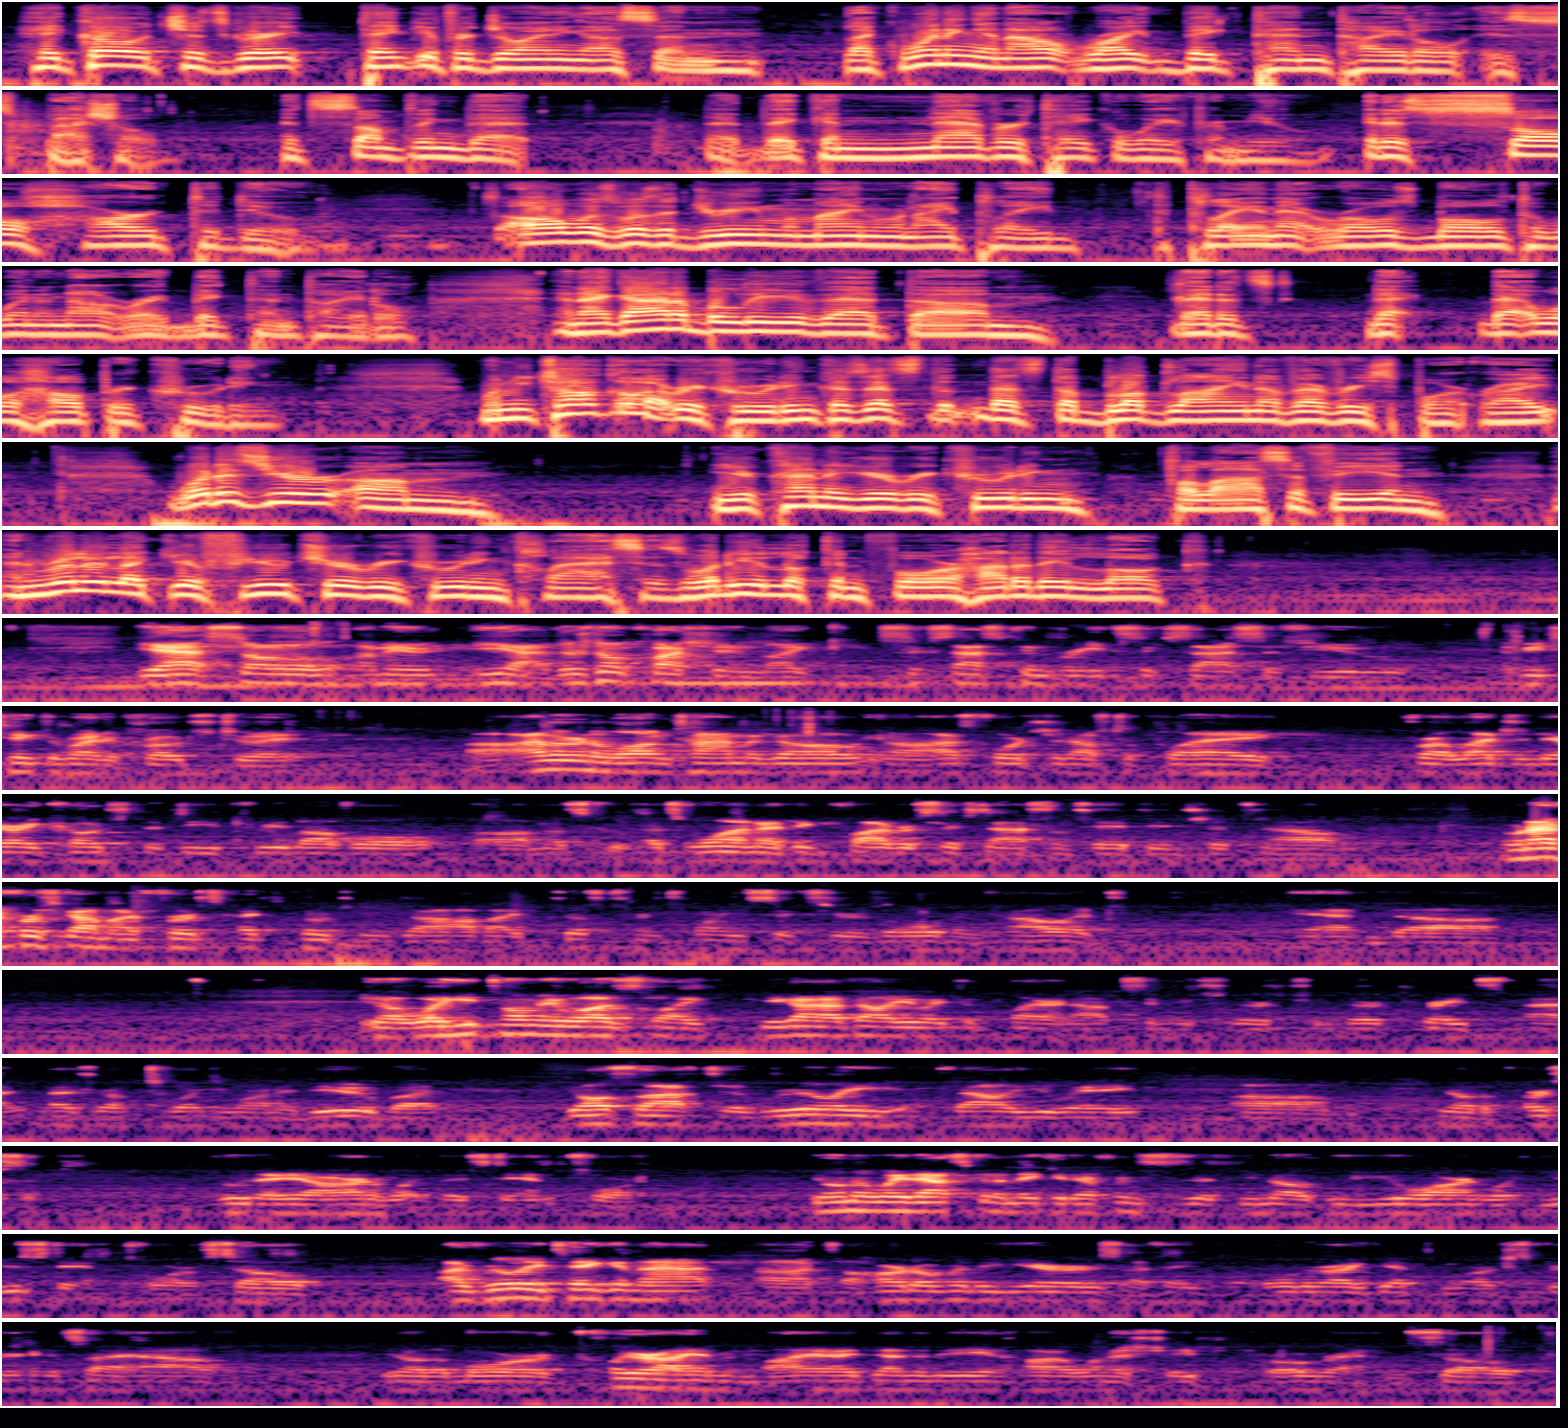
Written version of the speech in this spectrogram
Hey, coach, it's great. Thank you for joining us. And like winning an outright Big Ten title is special. It's something that that they can never take away from you. It is so hard to do. It always was a dream of mine when I played to play in that Rose Bowl to win an outright Big Ten title, and I gotta believe that um, that it's that that will help recruiting. When you talk about recruiting, because that's the that's the bloodline of every sport, right? What is your um your kind of your recruiting philosophy and and really like your future recruiting classes? What are you looking for? How do they look? Yeah, so I mean, yeah, there's no question. Like success can breed success if you if you take the right approach to it. Uh, I learned a long time ago. You know, I was fortunate enough to play for a legendary coach at the D3 level. Um, that's that's won I think five or six national championships now. When I first got my first head coaching job, I just turned 26 years old in college, and uh, you know what he told me was like you got to evaluate the player and obviously make sure their, their traits measure up to what you want to do, but you also have to really evaluate um, you know, the person, who they are and what they stand for. The only way that's going to make a difference is if you know who you are and what you stand for. So I've really taken that uh, to heart over the years. I think the older I get, the more experience I have, you know, the more clear I am in my identity and how I want to shape the program. So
